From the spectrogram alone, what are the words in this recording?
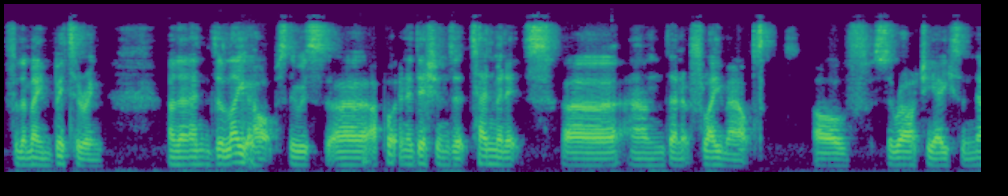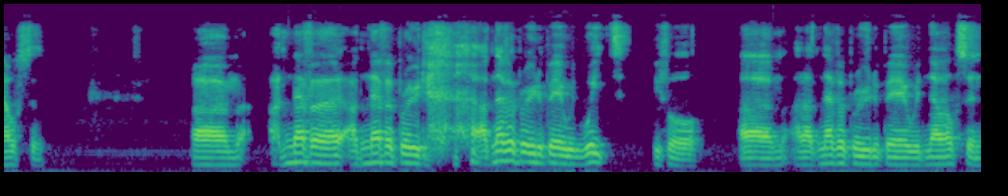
for the main bittering, and then the late hops. There was uh, I put in additions at ten minutes, uh, and then at flame out of Sorachi Ace and Nelson. Um, I'd never, I'd never brewed, I'd never brewed a beer with wheat before. Um, and I'd never brewed a beer with Nelson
